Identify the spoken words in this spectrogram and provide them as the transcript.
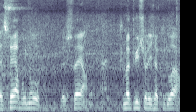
Laisse faire, Bruno. Laisse faire. Je m'appuie sur les accoudoirs.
